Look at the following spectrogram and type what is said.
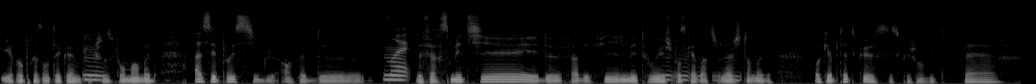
il représentait quand même quelque Mhm. chose pour moi en mode Ah, c'est possible, en fait, de, Ouais. de faire ce métier et de faire des films et tout. Et je Mm, pense mm, qu'à mm, partir de mm, là, j'étais en mm. mode, ok, peut-être que c'est ce que j'ai envie de faire.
